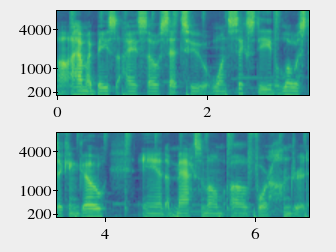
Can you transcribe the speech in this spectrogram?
Uh, I have my base ISO set to 160, the lowest it can go, and a maximum of 400.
